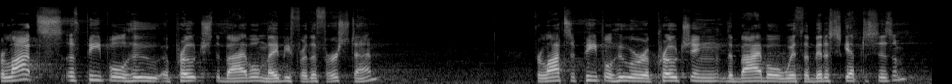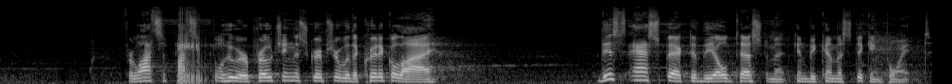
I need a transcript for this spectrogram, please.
for lots of people who approach the Bible maybe for the first time, for lots of people who are approaching the Bible with a bit of skepticism, for lots of people who are approaching the Scripture with a critical eye, this aspect of the Old Testament can become a sticking point.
